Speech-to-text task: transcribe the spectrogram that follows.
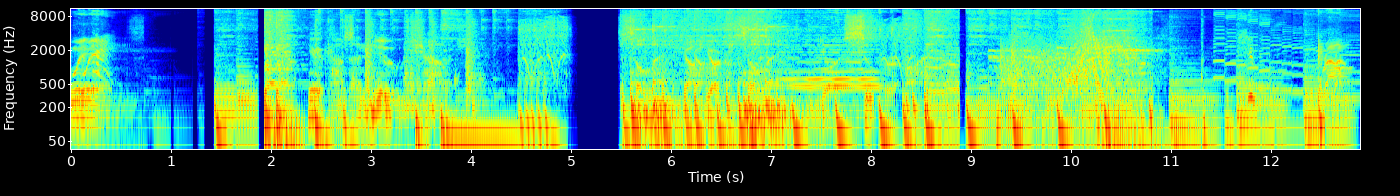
wins. Here comes a new challenge. Select your, your select your super art. Round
